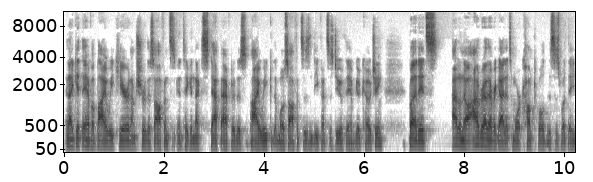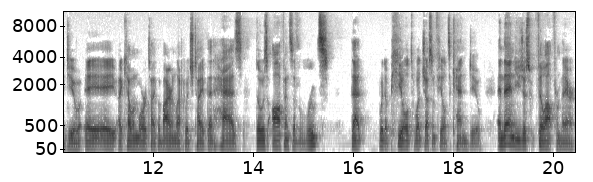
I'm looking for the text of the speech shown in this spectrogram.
and I get they have a bye week here, and I'm sure this offense is going to take a next step after this bye week that most offenses and defenses do if they have good coaching. But it's I don't know. I'd rather have a guy that's more comfortable. This is what they do. A, a, a Kellen Moore type, a Byron Leftwich type that has those offensive roots that would appeal to what Justin Fields can do. And then you just fill out from there.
